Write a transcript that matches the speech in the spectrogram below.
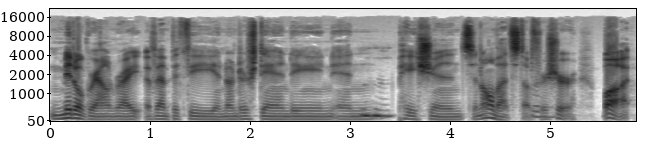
middle ground, right, of empathy and understanding and mm-hmm. patience and all that stuff mm-hmm. for sure. But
